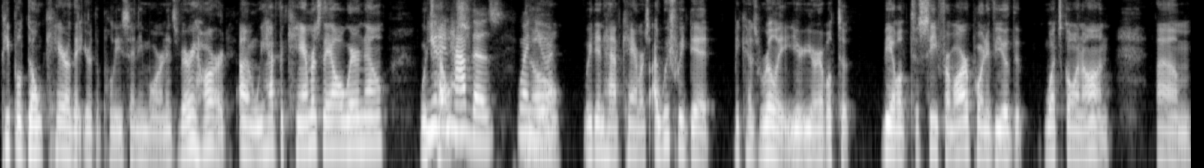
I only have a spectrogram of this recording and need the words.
people don't care that you're the police anymore and it's very hard um, we have the cameras they all wear now which you didn't have those when no, you were. we didn't have cameras i wish we did because really you're, you're able to be able to see from our point of view the, what's going on um,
